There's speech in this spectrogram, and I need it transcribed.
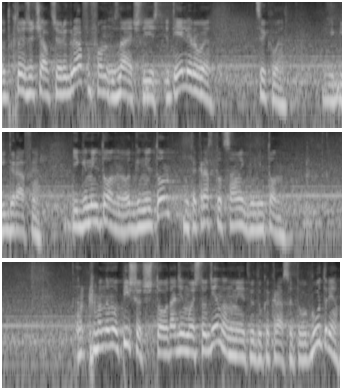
Вот кто изучал теорию графов, он знает, что есть Эйлеровы циклы и графы, и Гамильтоны. Вот Гамильтон как раз тот самый Гамильтон он ему пишет, что вот один мой студент, он имеет в виду как раз этого Гудри,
